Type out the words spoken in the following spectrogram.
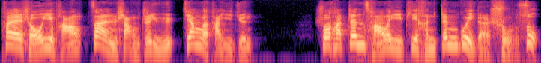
太守一旁赞赏之余，将了他一军。说他珍藏了一批很珍贵的蜀素，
